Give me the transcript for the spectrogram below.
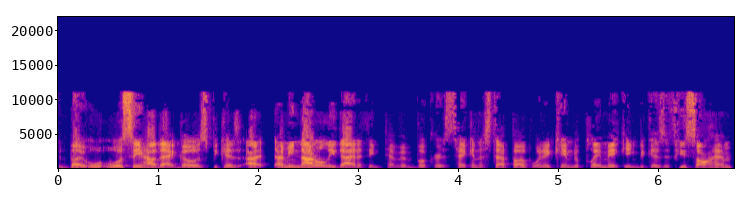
but we'll see how that goes because I, I mean, not only that, I think Devin Booker has taken a step up when it came to playmaking because if you saw him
